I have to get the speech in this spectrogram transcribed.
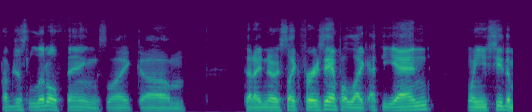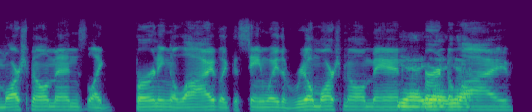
of just little things like um that I noticed. Like for example, like at the end when you see the marshmallow men's like burning alive, like the same way the real marshmallow man Yeah, yeah, burned yeah. alive.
